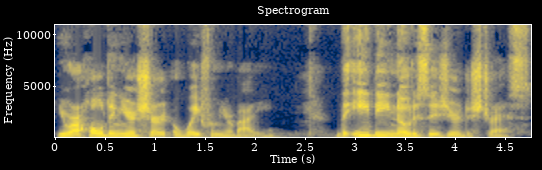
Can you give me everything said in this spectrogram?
You are holding your shirt away from your body. The ED notices your distress.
